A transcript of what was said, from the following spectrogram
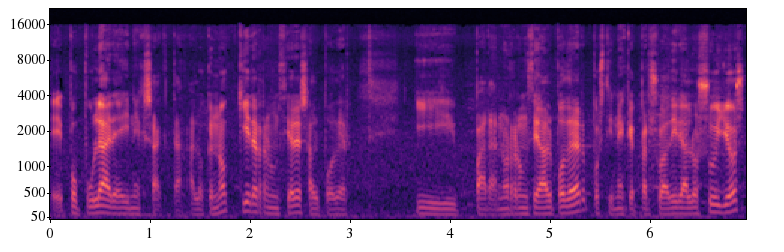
eh, popular e inexacta. A lo que no quiere renunciar es al poder. Y para no renunciar al poder, pues tiene que persuadir a los suyos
